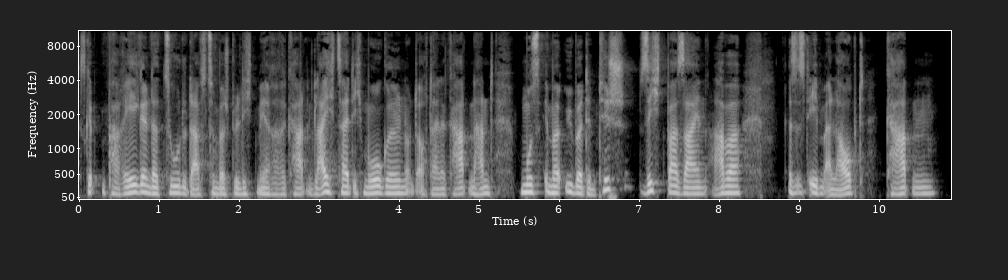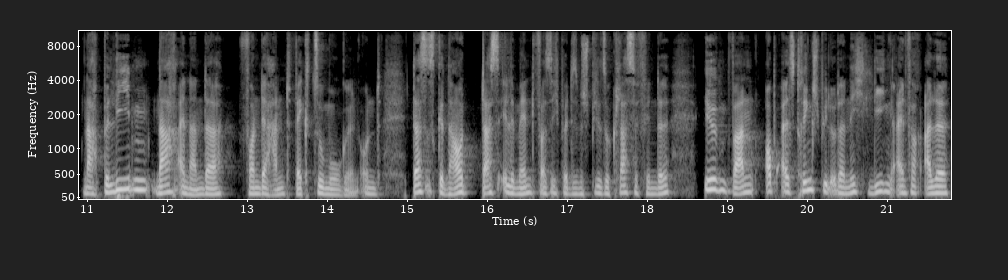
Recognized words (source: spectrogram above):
Es gibt ein paar Regeln dazu. Du darfst zum Beispiel nicht mehrere Karten gleichzeitig mogeln und auch deine Kartenhand muss immer über dem Tisch sichtbar sein. Aber es ist eben erlaubt, Karten nach Belieben nacheinander von der Hand wegzumogeln. Und das ist genau das Element, was ich bei diesem Spiel so klasse finde. Irgendwann, ob als Trinkspiel oder nicht, liegen einfach alle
